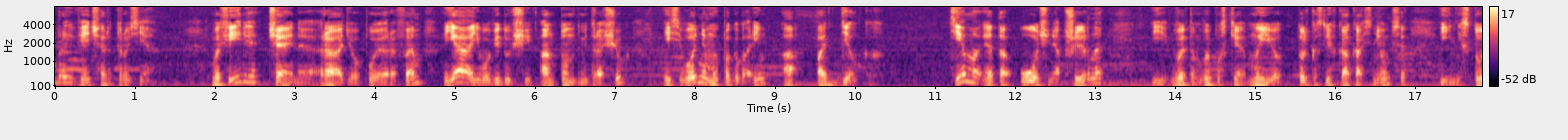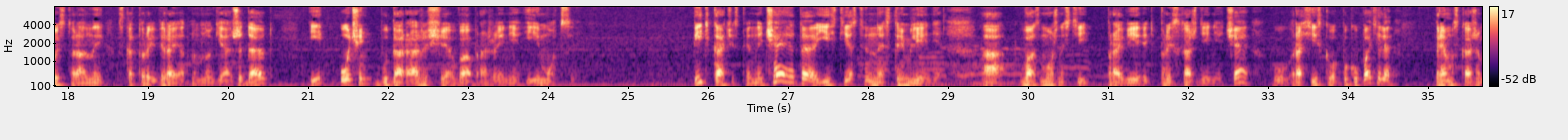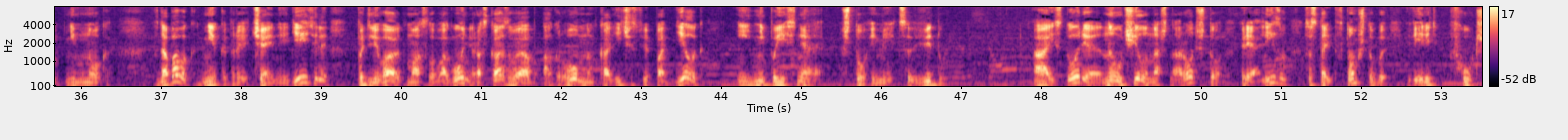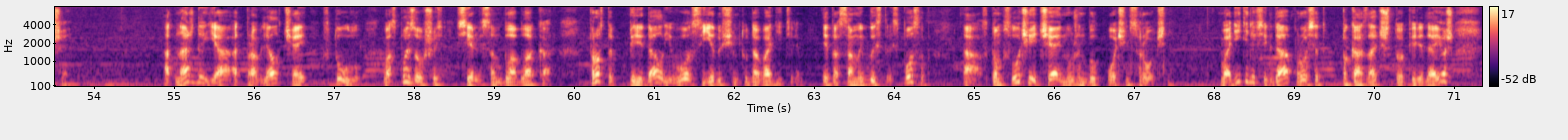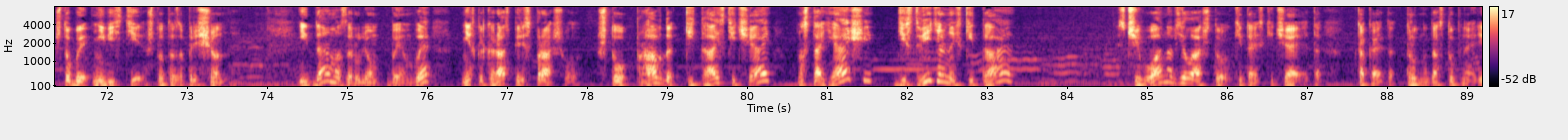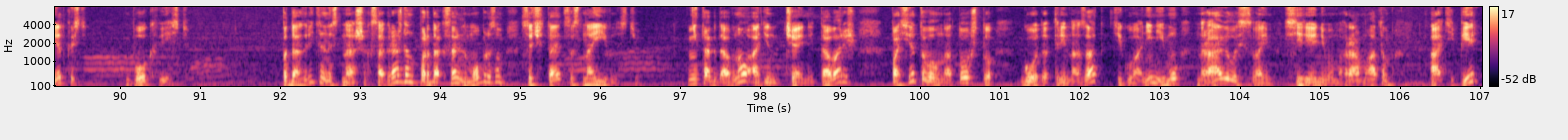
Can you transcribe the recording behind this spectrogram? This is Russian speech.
Добрый вечер, друзья! В эфире «Чайное радио по РФМ». Я, его ведущий Антон Дмитрощук, и сегодня мы поговорим о подделках. Тема эта очень обширная, и в этом выпуске мы ее только слегка коснемся, и не с той стороны, с которой, вероятно, многие ожидают, и очень будоражащее воображение и эмоции. Пить качественный чай – это естественное стремление, а возможностей проверить происхождение чая у российского покупателя, прямо скажем, немного. Вдобавок, некоторые чайные деятели подливают масло в огонь, рассказывая об огромном количестве подделок и не поясняя, что имеется в виду. А история научила наш народ, что реализм состоит в том, чтобы верить в худшее – Однажды я отправлял чай в Тулу, воспользовавшись сервисом Блаблакар. Просто передал его с едущим туда водителем. Это самый быстрый способ, а в том случае чай нужен был очень срочно. Водители всегда просят показать, что передаешь, чтобы не вести что-то запрещенное. И дама за рулем BMW несколько раз переспрашивала, что правда китайский чай? Настоящий? Действительно из Китая? С чего она взяла, что китайский чай это какая-то труднодоступная редкость, бог весть. Подозрительность наших сограждан парадоксальным образом сочетается с наивностью. Не так давно один чайный товарищ посетовал на то, что года три назад Тигуанин ему нравилась своим сиреневым ароматом, а теперь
